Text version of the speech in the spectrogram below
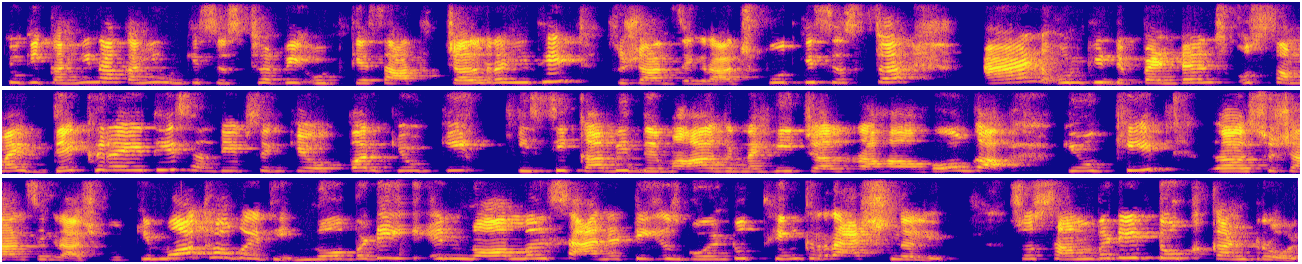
क्योंकि कहीं ना कहीं उनकी सिस्टर भी उनके साथ चल रही थी सुशांत सिंह राजपूत की सिस्टर एंड उनकी डिपेंडेंस उस समय दिख रही थी संदीप सिंह के ऊपर, क्योंकि किसी का भी दिमाग नहीं चल रहा होगा क्योंकि सुशांत सिंह राजपूत की मौत हो गई थी। Nobody in normal sanity is going to think rationally So somebody took control.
